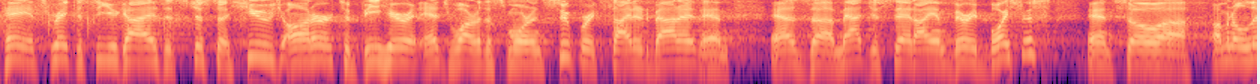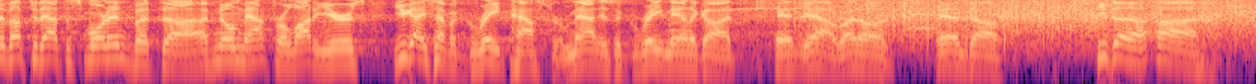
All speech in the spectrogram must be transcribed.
Hey, it's great to see you guys. It's just a huge honor to be here at Edgewater this morning. Super excited about it. And as uh, Matt just said, I am very boisterous. And so uh, I'm going to live up to that this morning. But uh, I've known Matt for a lot of years. You guys have a great pastor. Matt is a great man of God. And yeah, right on. And uh, he's a, uh,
